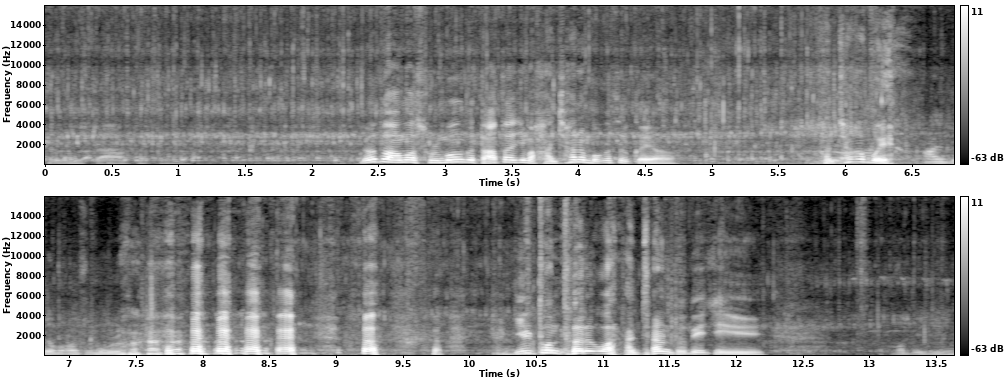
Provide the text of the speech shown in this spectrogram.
그냥 딱 너도 아마 술 먹은 거 다 따지면 한 차는 먹었을 거야. 한 차가 뭐야? 안 줘봐서 몰라 1톤 털고 한 차는 더 되지. 어디지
